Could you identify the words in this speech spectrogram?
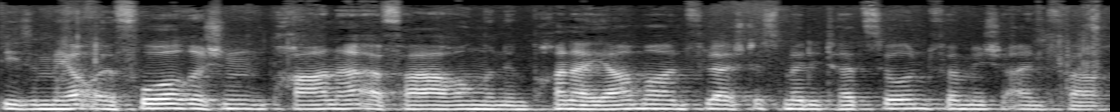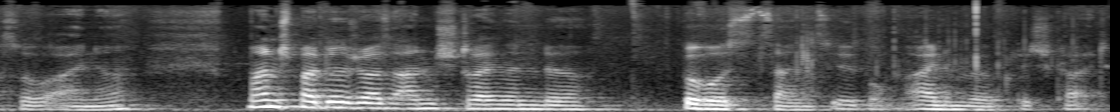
diese mehr euphorischen Prana-Erfahrungen im Pranayama und vielleicht ist Meditation für mich einfach so eine manchmal durchaus anstrengende Bewusstseinsübung, eine Möglichkeit.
